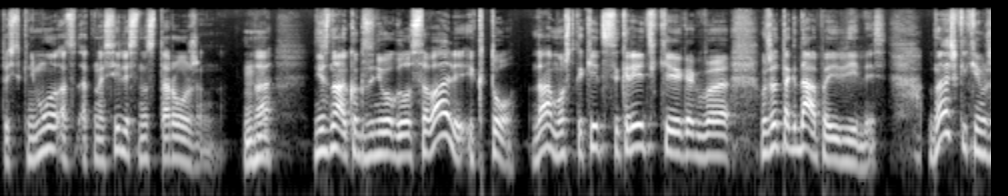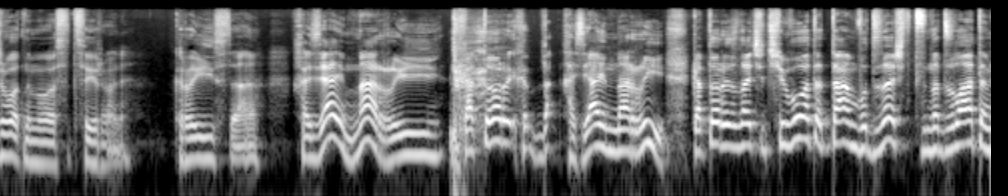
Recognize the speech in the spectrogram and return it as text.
То есть к нему от- относились настороженно. Да? Не знаю, как за него голосовали и кто. Да? Может, какие-то секретики как бы уже тогда появились. Знаешь, каким животным его ассоциировали? Крыса, хозяин норы, который, да, хозяин норы, который, значит, чего-то там, вот, знаешь, над златом,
